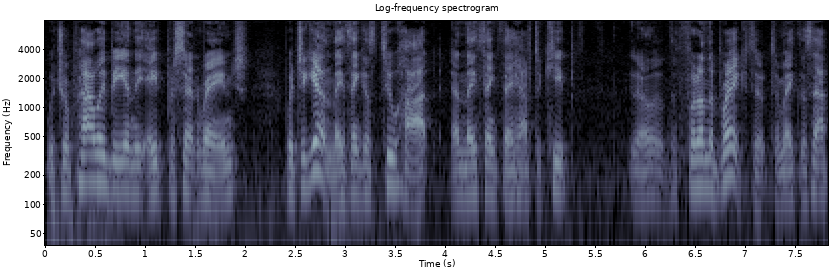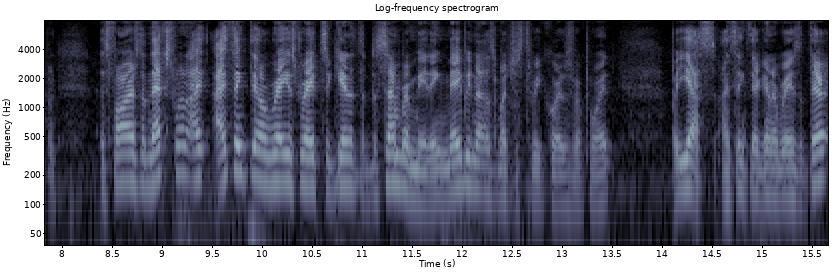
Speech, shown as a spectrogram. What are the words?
which will probably be in the 8% range, which again, they think is too hot, and they think they have to keep you know, the foot on the brake to, to make this happen. As far as the next one, I, I think they'll raise rates again at the December meeting, maybe not as much as three quarters of a point. But yes, I think they're going to raise it. They're,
